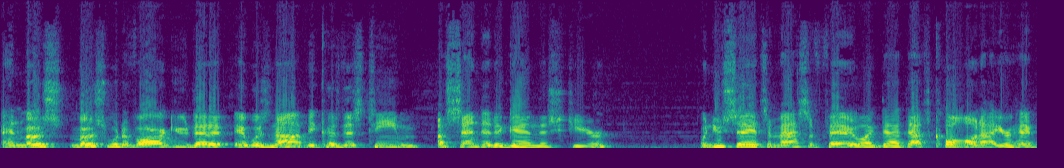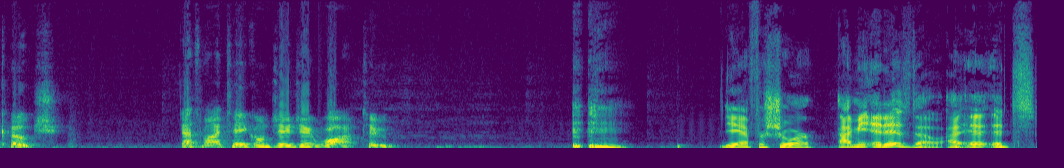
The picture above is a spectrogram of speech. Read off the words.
and most most would have argued that it, it was not because this team ascended again this year. When you say it's a massive failure like that, that's calling out your head coach. That's my take on JJ Watt too. Yeah, for sure. I mean, it is though. I, it- it's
